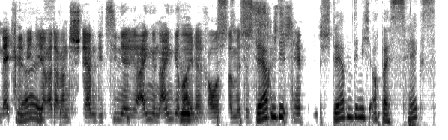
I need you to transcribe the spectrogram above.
Metal, wie die daran sterben. Die ziehen ja ihre eigenen Eingeweide raus, damit es sterben die- richtig heftig. Sterben die nicht auch bei Sex?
